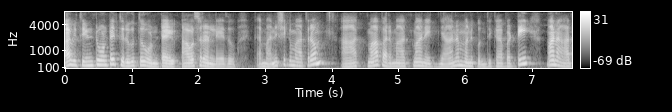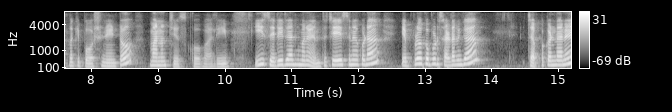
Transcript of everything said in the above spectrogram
అవి తింటూ ఉంటాయి తిరుగుతూ ఉంటాయి. అవసరం లేదు. మనిషికి మాత్రం ఆత్మ పరమాత్మ అనే జ్ఞానం మనకు ఉంది కాబట్టి మన ఆత్మకి పోషణ ఏంటో మనం చేసుకోవాలి. ఈ శరీరానికి మనం ఎంత చేసినా కూడా ఎప్పుడొకప్పుడు సడన్గా చెప్పకుండానే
